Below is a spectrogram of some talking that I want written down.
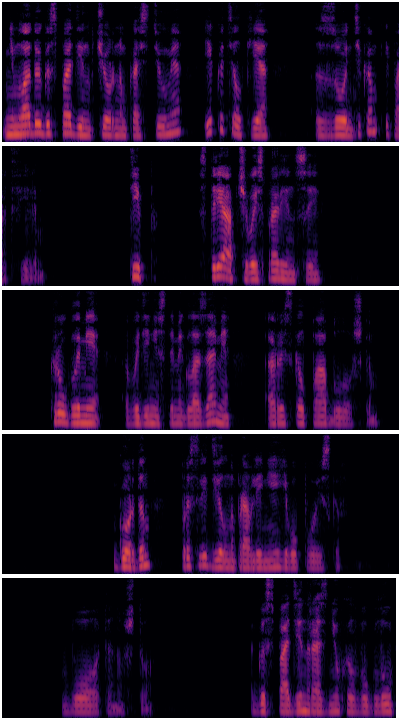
Немолодой господин в черном костюме и котелке с зонтиком и портфелем. Тип стряпчего из провинции. Круглыми водянистыми глазами рыскал по обложкам. Гордон проследил направление его поисков. Вот оно что. Господин разнюхал в углу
